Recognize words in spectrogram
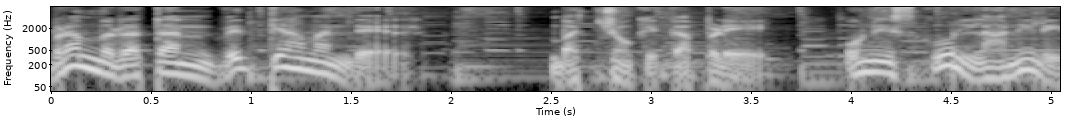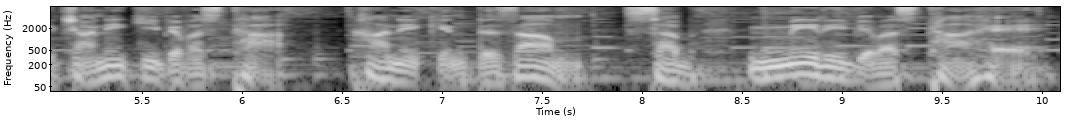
ब्रह्म रतन विद्या मंदिर। बच्चों के कपड़े, उन्हें स्कूल लाने ले जाने की व्यवस्था, खाने के इंतज़ाम सब मेरी व्यवस्था है।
